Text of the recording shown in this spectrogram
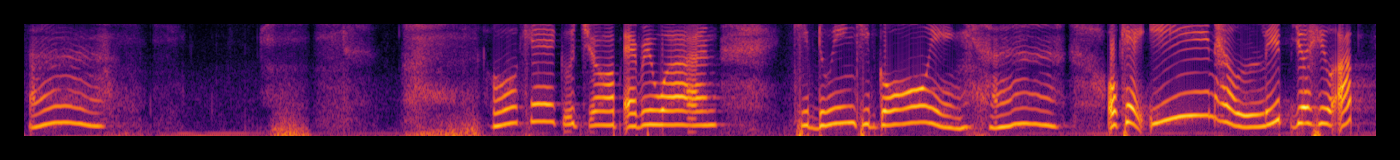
Ah. Okay, good job, everyone. Keep doing, keep going. Ah. Okay, inhale, lift your heel up.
